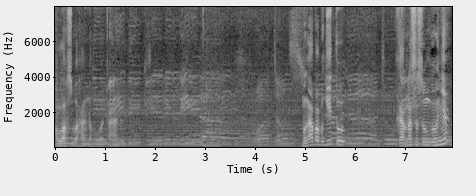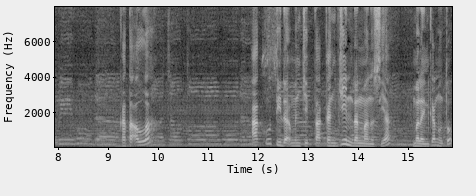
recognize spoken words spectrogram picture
Allah Subhanahu wa taala. Mengapa begitu? Karena sesungguhnya kata Allah Aku tidak menciptakan jin dan manusia melainkan untuk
